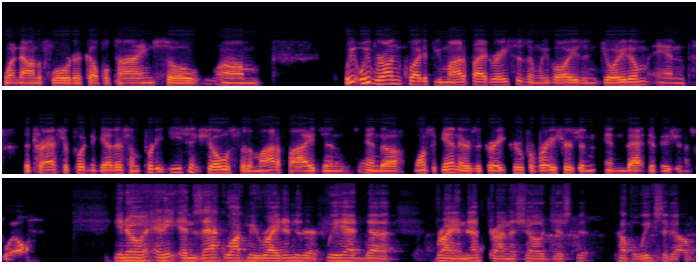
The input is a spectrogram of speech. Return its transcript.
Went down to Florida a couple times. So um, we, we've run quite a few modified races and we've always enjoyed them. And the tracks are putting together some pretty decent shows for the modifieds. And and uh, once again, there's a great group of racers in in that division as well you know, and and Zach walked me right into this. We had uh, Brian Nestor on the show just a couple weeks ago,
